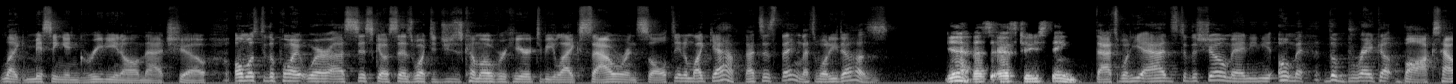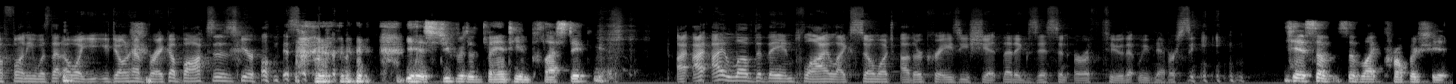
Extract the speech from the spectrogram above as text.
like missing ingredient on that show, almost to the point where uh, Cisco says, "What did you just come over here to be like sour and salty?" And I'm like, "Yeah, that's his thing. That's what he does." Yeah, that's Earth 2's thing. That's what he adds to the show, man. You need oh man, the breakup box. How funny was that? Oh, you, you don't have breakup boxes here on this. yeah, stupid Atlantean plastic. I, I, I love that they imply like so much other crazy shit that exists in Earth 2 that we've never seen. Yeah, some some like proper shit,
